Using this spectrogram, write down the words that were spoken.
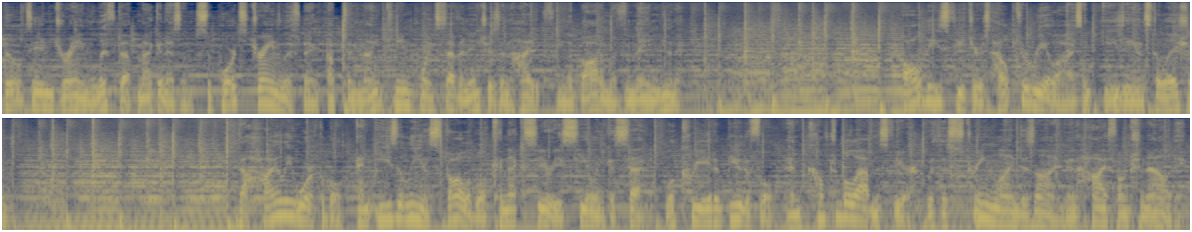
built-in drain lift-up mechanism supports drain lifting up to 19.7 inches in height from the bottom of the main unit. All these features help to realize an easy installation. The highly workable and easily installable Connect Series ceiling cassette will create a beautiful and comfortable atmosphere with a streamlined design and high functionality.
